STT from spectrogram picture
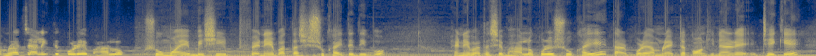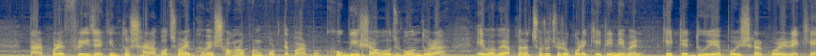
আমরা জালিতে করে ভালো সময়ে বেশি ফ্যানের বাতাসে শুকাইতে দিব। ফ্যানের বাতাসে ভালো করে শুকাইয়ে তারপরে আমরা একটা কন্টেনারে ঢেকে তারপরে ফ্রিজে কিন্তু সারা বছর এভাবে সংরক্ষণ করতে পারব। খুবই সহজ বন্ধুরা, এভাবে আপনারা ছোট ছোট করে কেটে নেবেন। কেটে ধুয়ে পরিষ্কার করে রেখে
